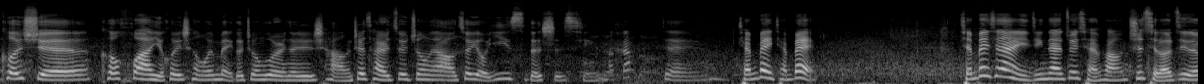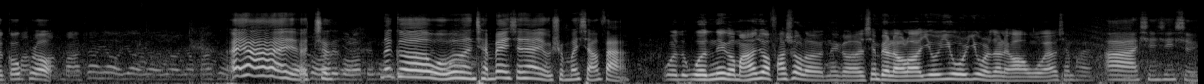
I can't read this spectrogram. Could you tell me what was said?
科学科幻也会成为每个中国人的日常，这才是最重要、最有意思的事情。好的，对，前辈，前辈，前辈现在已经在最前方支起了自己的 GoPro，马上要要要要要发射。哎呀哎呀，这那个我问问前辈现在有什么想法？我我那个马上就要发射了，那个先别聊了，一一会儿一会儿再聊，我要先拍。啊，行行行。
